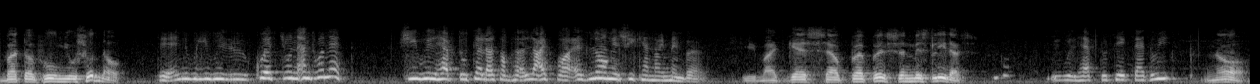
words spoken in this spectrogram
but of whom you should know. Then we will question Antoinette. She will have to tell us of her life for as long as she can remember. She might guess our purpose and mislead us. We will have to take that risk. No,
